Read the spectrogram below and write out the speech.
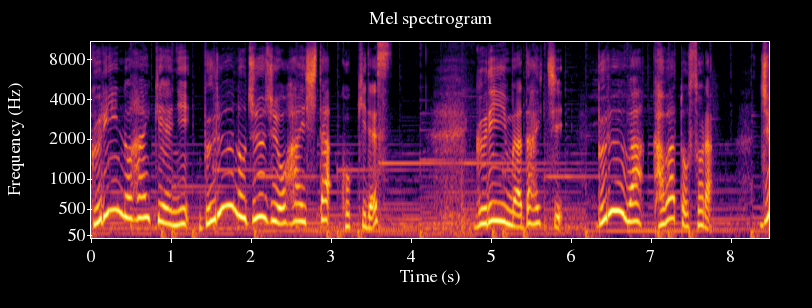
グリーンの背景にブルーの十字を配した国旗です。グリーンは大地ブルーは川と空。十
